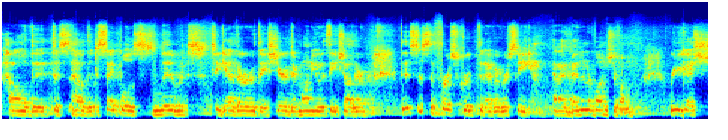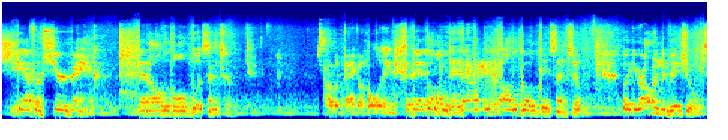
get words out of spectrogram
how the how the disciples lived together. They shared their money with each other. This is the first group that I've ever seen, and I've been in a bunch of them, where you guys have a shared bank that all the gold goes into. All the bag of holding. That gold, that all the gold goes into, but you're all individuals.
